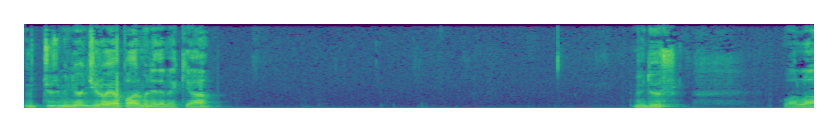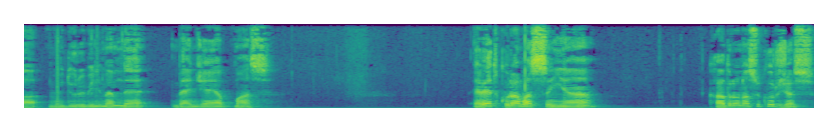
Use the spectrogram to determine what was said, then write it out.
300 milyon ciro yapar mı ne demek ya? Müdür. Valla müdürü bilmem de bence yapmaz. Evet kuramazsın ya. Kadro nasıl kuracağız?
